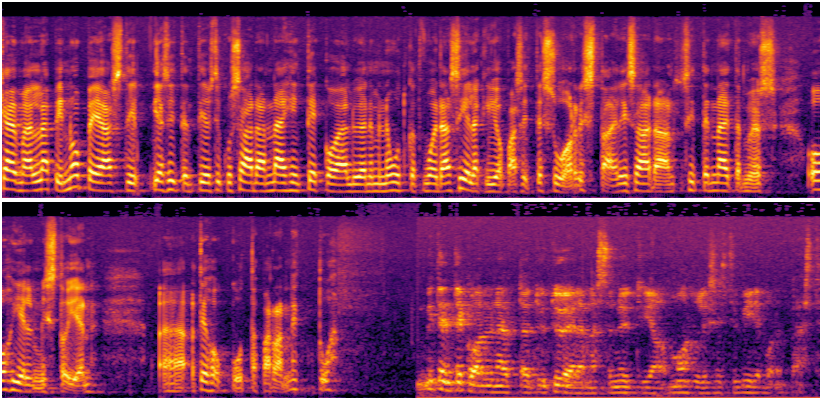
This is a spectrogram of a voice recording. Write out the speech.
käymään läpi nopeasti ja sitten tietysti kun saadaan näihin tekoälyä, niin ne mutkat voidaan sielläkin jopa sitten suoristaa. Eli saadaan sitten näitä myös ohjelmistojen tehokkuutta parannettua. Miten tekoäly näyttäytyy työelämässä nyt ja mahdollisesti viiden vuoden päästä?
